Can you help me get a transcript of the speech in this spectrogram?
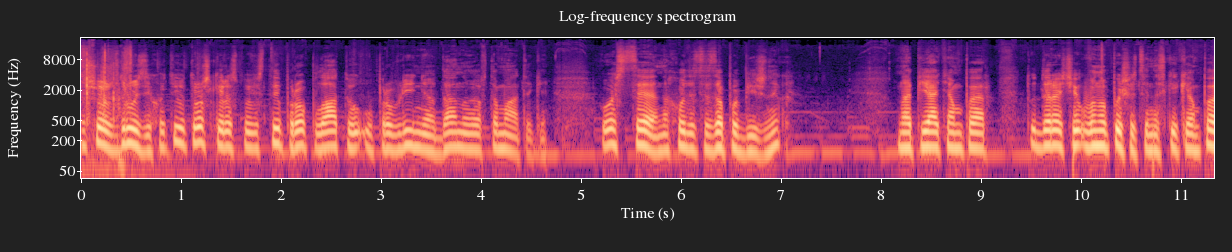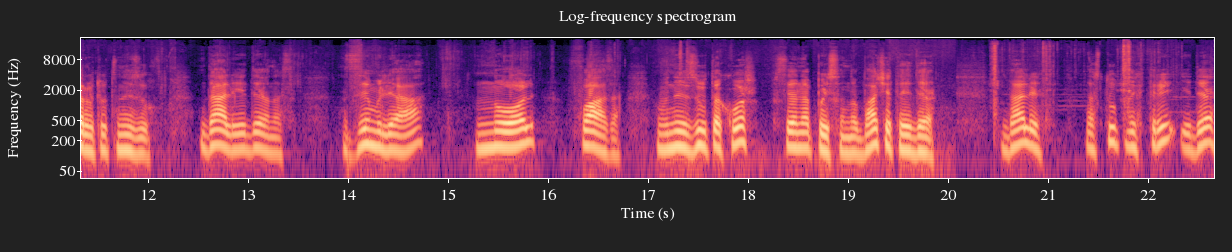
Ну що ж, друзі, хотів трошки розповісти про плату управління даної автоматики. Ось це знаходиться запобіжник на 5 ампер. Тут, до речі, воно пишеться на скільки амперів тут внизу. Далі йде у нас земля, 0, фаза. Внизу також все написано. Бачите, йде. Далі наступних три йде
